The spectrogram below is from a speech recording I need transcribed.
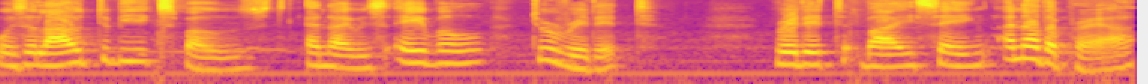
was allowed to be exposed, and I was able to rid it, rid it by saying another prayer,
